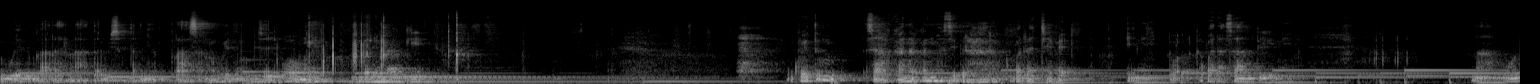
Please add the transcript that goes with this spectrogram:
gue tuh gak rela. Tapi sebenarnya perasaan gue itu gak bisa dibohongin. Kembali lagi. Gue tuh seakan-akan masih berharap kepada cewek ini kepada Santi ini. Namun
